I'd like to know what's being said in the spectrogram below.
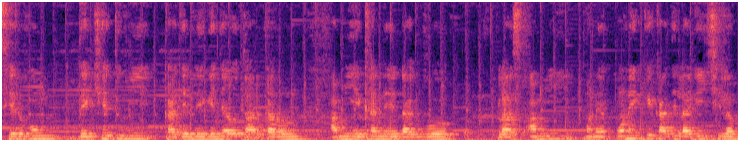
সেরকম দেখে তুমি কাজে লেগে যাও, তার কারণ আমি এখানে ডাকবো প্লাস আমি মানে অনেককে কাজে লাগিয়েছিলাম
